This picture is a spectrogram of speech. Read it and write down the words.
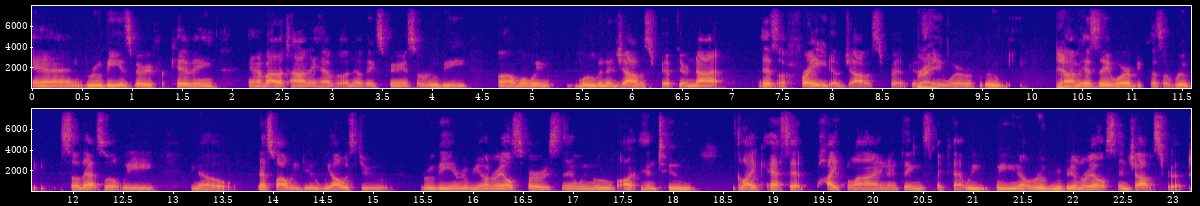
and Ruby is very forgiving. And by the time they have enough experience with Ruby, um, when we move into JavaScript, they're not as afraid of JavaScript as Right. they were with Ruby, Yeah. um, as they were because of Ruby. So that's what we, you know, that's why we do. We always do Ruby and Ruby on Rails first, then we move on into like asset pipeline and things like that. We, we you know, Ruby, Ruby on Rails and JavaScript.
